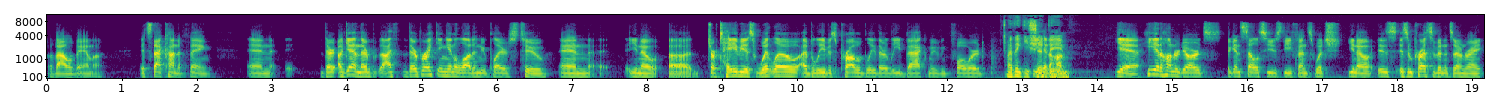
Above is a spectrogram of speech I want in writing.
of Alabama. It's that kind of thing, and they're again they're they're breaking in a lot of new players too, and you know, uh, JaTarvious Whitlow, I believe, is probably their lead back moving forward. I think he should he be. Yeah, he had 100 yards against LSU's defense, which you know is is impressive in its own right.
